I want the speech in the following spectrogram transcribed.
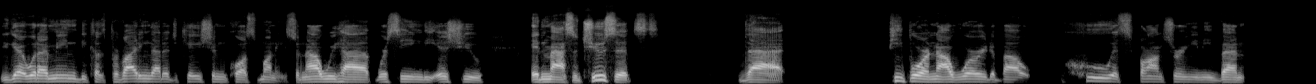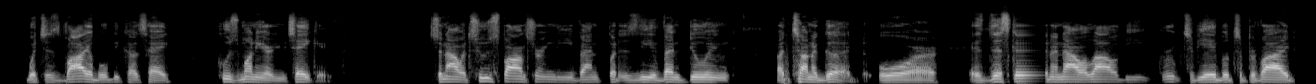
You get what I mean? Because providing that education costs money. So now we have, we're seeing the issue in Massachusetts that people are now worried about who is sponsoring an event which is viable because hey, whose money are you taking? So now it's who's sponsoring the event, but is the event doing a ton of good? Or is this going to now allow the group to be able to provide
